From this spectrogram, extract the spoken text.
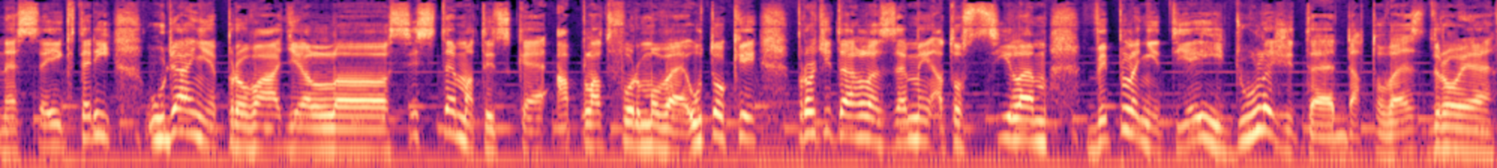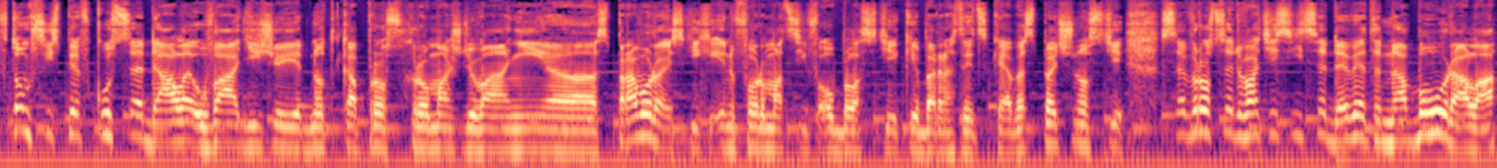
NSA, který údajně prováděl eh, systematické a platformové útoky proti téhle zemi a to s cílem vyplenit její důležité datové zdroje. V tom příspěvku se dále uvádí, že jednotka pro schromažďování eh, informací v oblasti kybernetické bezpečnosti. Se v roce 2009 nabourala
